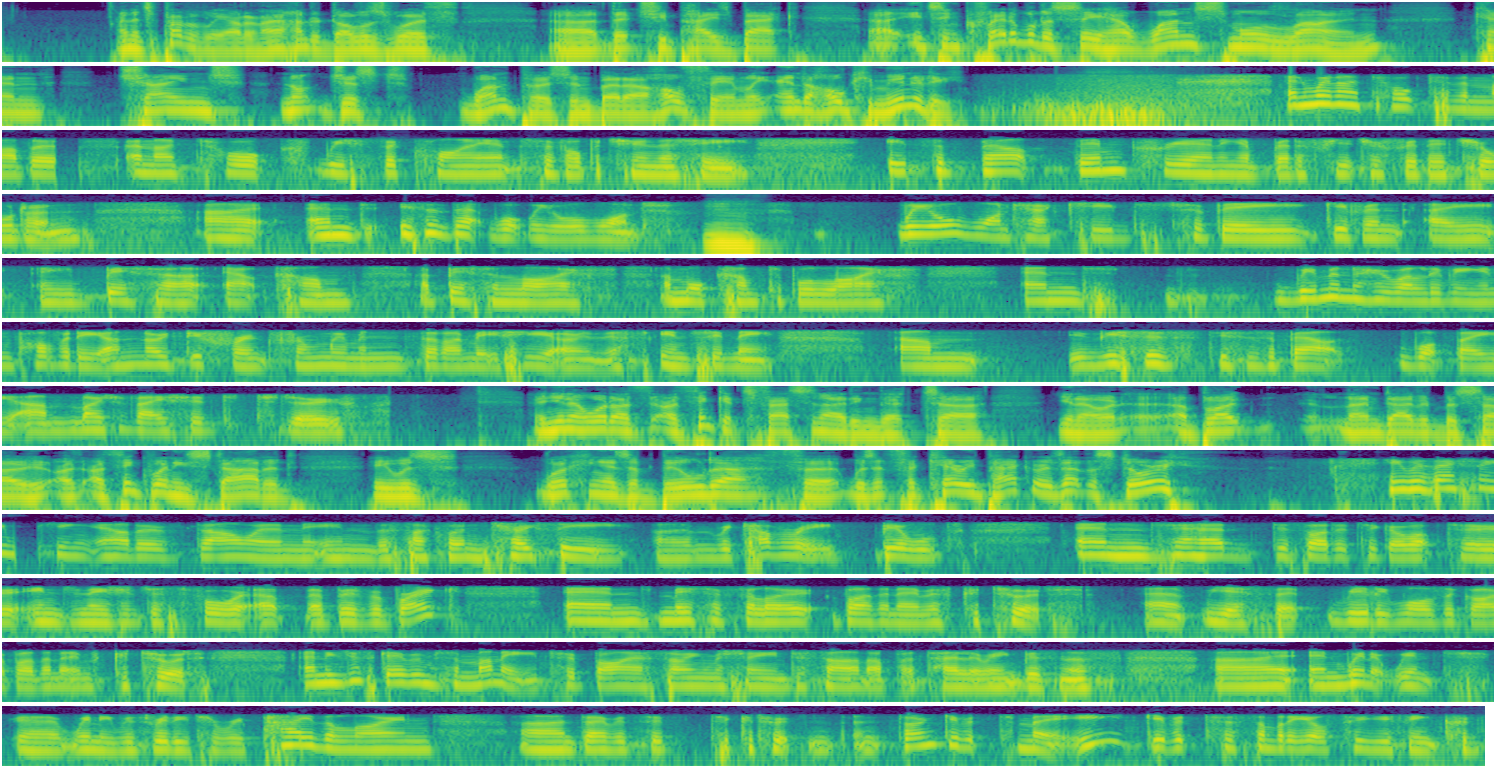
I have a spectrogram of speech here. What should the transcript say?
And it's probably, I don't know, $100 worth uh, that she pays back. Uh, it's incredible to see how one small loan can change not just one person, but a whole family and a whole community. And when I talk to the mothers and I talk with the clients of opportunity, it's about them creating a better future for their children. Uh, and isn't that what we all want? Mm. We all want our kids to be given a, a better outcome, a better life, a more comfortable life. And women who are living in poverty are no different from women that I meet here in, in Sydney. Um, this is this is about what they are motivated to do. And you know what? I, th- I think it's fascinating that uh, you know a, a, bloke named David Bussau. I, I, think when he started, he was working as a builder for was it for Kerry Packer? Is that the story? He was actually working out of Darwin in the Cyclone Tracy um, recovery build, and had decided to go up to Indonesia just for a, a bit of a break and met a fellow by the name of Ketut. Uh, yes, that really was a guy by the name of Ketut. And he just gave him some money to buy a sewing machine to start up a tailoring business. Uh, and when it went, uh, when he was ready to repay the loan, uh, David said to Ketut, don't give it to me, give it to somebody else who you think could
